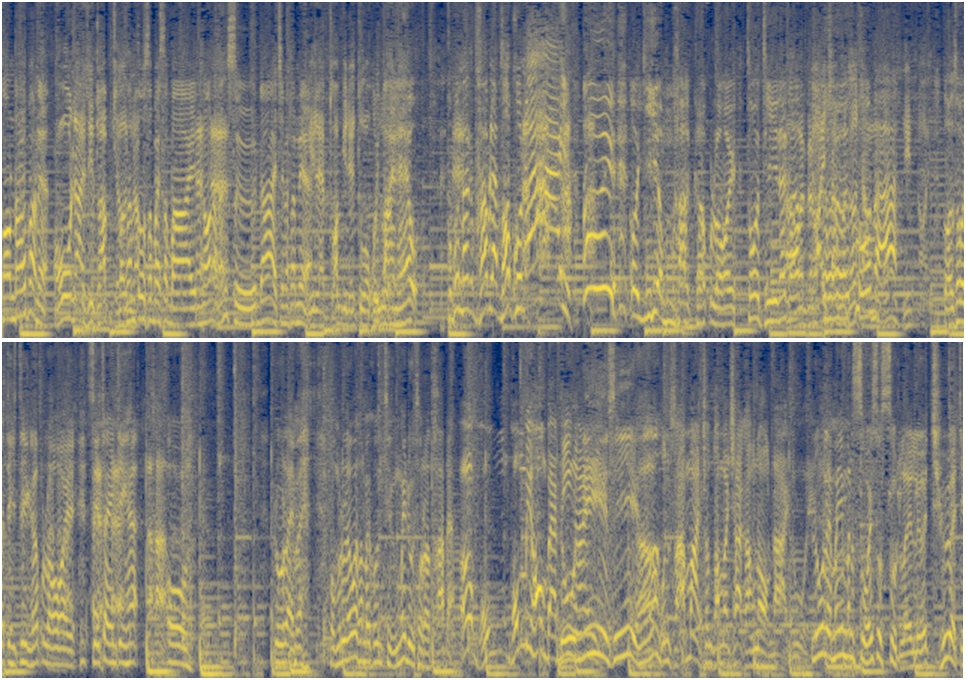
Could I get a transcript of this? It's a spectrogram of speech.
นอนได้ป่ะเนี่ย โอ้ได้สิครับเชิญคทำรับตัวสบายๆ นอนอ่านหนังสือได้ใช่ไหมครับเนี่ยมีแล็ปท็อปอยู่ในตัวคุอุ้ณยด้วตายยแล้วผมเพิ่งนักทับแล็ปท็อปคุณอ้ายเอ้ยโอ้ยเยี่ยมมากครับลอย โทษทีนะครับไม่เป็นไรช่างเอมัอนเถอะโทช่าษงมันนะเถอะนิดหน่อย ขอโทษจริง ๆ ครับลอย เสียใจจริงๆฮะ โอ้รู้อะไรไหมผมรู้แล้วว่าทำไมคุณถึงไม่ดูโทรทัศน์อะเออผมผมมีห้องแบบดูนี้ไงนี่สิเอฮะอคุณสามารถชมธรรมชาติข้างนอกได้ด้วยรู้เลยไหมมันสวยสุดๆเลยเหลือเชื่อจ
